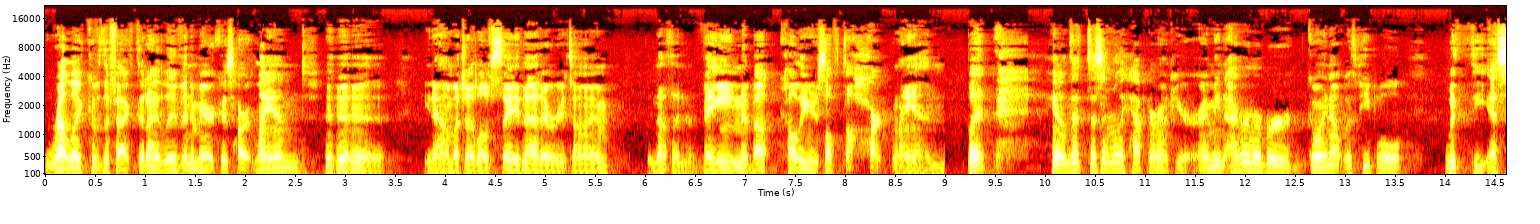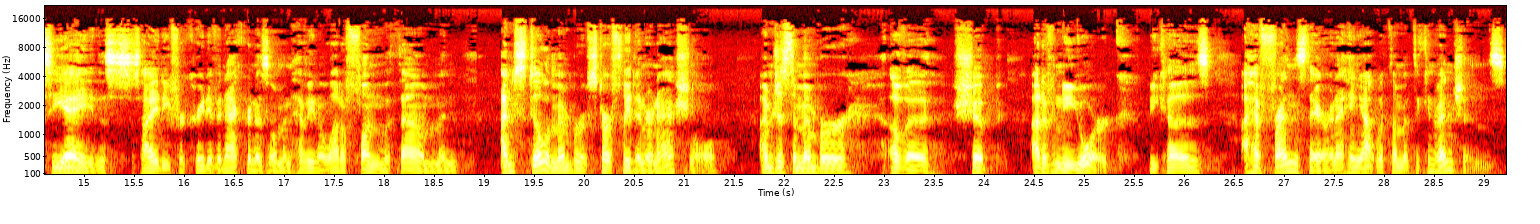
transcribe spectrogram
relic of the fact that I live in America's heartland. you know how much I love saying that every time. There's Nothing vain about calling yourself the heartland. But, you know, that doesn't really happen around here. I mean, I remember going out with people with the SCA, the Society for Creative Anachronism, and having a lot of fun with them. And I'm still a member of Starfleet International. I'm just a member of a ship out of New York because I have friends there and I hang out with them at the conventions.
